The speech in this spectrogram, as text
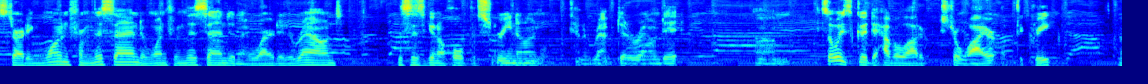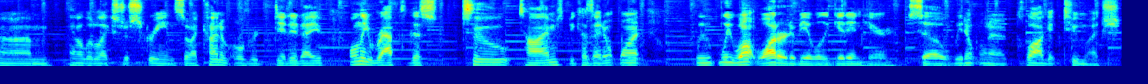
starting one from this end and one from this end and I wired it around. This is gonna hold the screen on, kind of wrapped it around it. Um, it's always good to have a lot of extra wire up the creek um, and a little extra screen. So I kind of overdid it. I only wrapped this two times because I don't want, we, we want water to be able to get in here. So we don't want to clog it too much,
